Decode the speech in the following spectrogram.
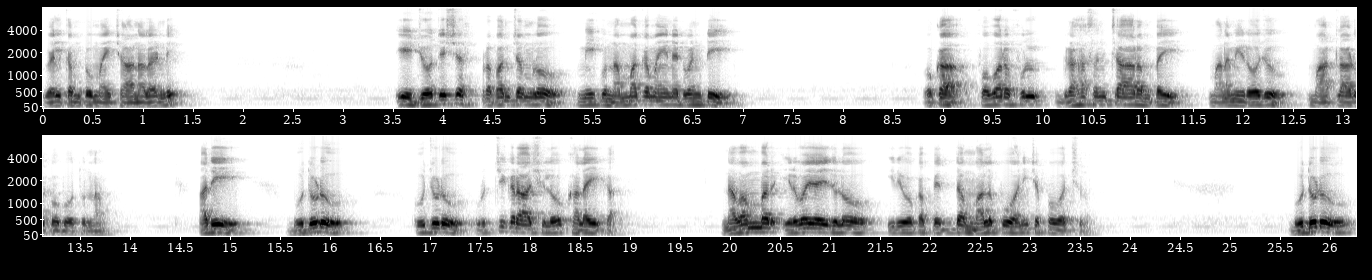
వెల్కమ్ టు మై ఛానల్ అండి. ఈ జ్యోతిష ప్రపంచంలో మీకు నమ్మకమైనటువంటి ఒక పవర్ఫుల్ గ్రహ సంచారంపై మనం ఈరోజు మాట్లాడుకోబోతున్నాం. అది బుధుడు కుజుడు వృశ్చిక రాశిలో కలయిక. నవంబర్ ఇరవై ఐదులో ఇది ఒక పెద్ద మలుపు అని చెప్పవచ్చును బుధుడు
